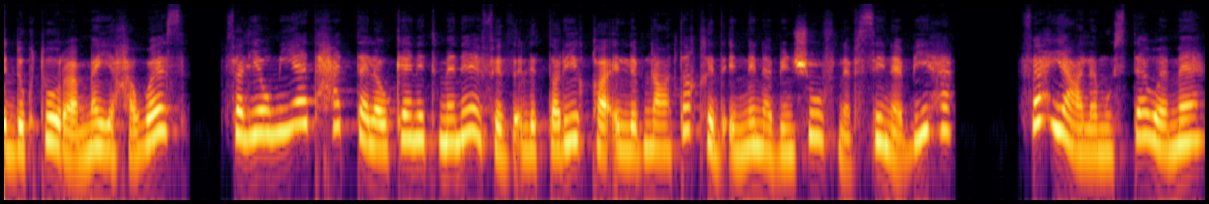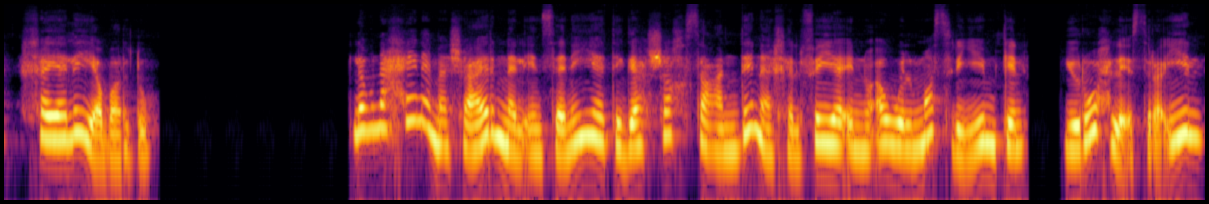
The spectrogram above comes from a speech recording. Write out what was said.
الدكتورة مي حواس فاليوميات حتى لو كانت منافذ للطريقة اللي بنعتقد إننا بنشوف نفسنا بيها فهي على مستوى ما خيالية برضو. لو نحينا مشاعرنا الإنسانية تجاه شخص عندنا خلفية إنه أول مصري يمكن يروح لإسرائيل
